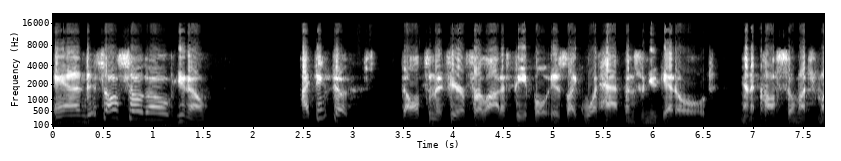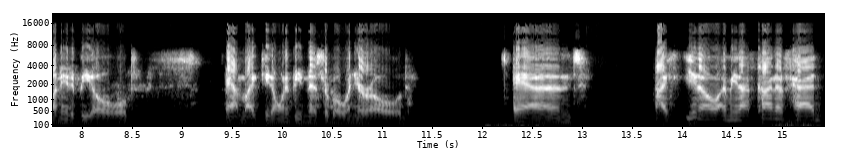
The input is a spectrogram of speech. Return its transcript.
and it's also though, you know, I think the the ultimate fear for a lot of people is like what happens when you get old, and it costs so much money to be old, and like you don't want to be miserable when you're old. And I, you know, I mean, I've kind of had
